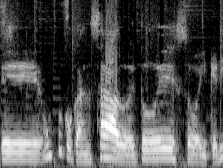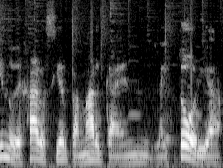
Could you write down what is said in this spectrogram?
eh, un poco cansado de todo eso y queriendo dejar cierta marca en la historia,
